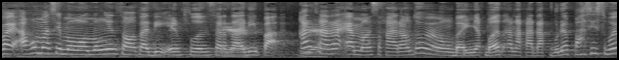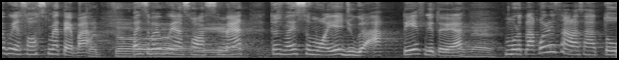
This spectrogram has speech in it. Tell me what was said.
Pak, aku masih mau ngomongin soal tadi influencer Iya. tadi Pak. Kan Iya. karena emang sekarang tuh memang banyak banget anak-anak muda pasti semuanya punya sosmed ya Pak. Betul, Pasti semuanya punya iya. sosmed, terus pasti semuanya juga aktif gitu ya. Benar. Menurut aku ini salah satu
